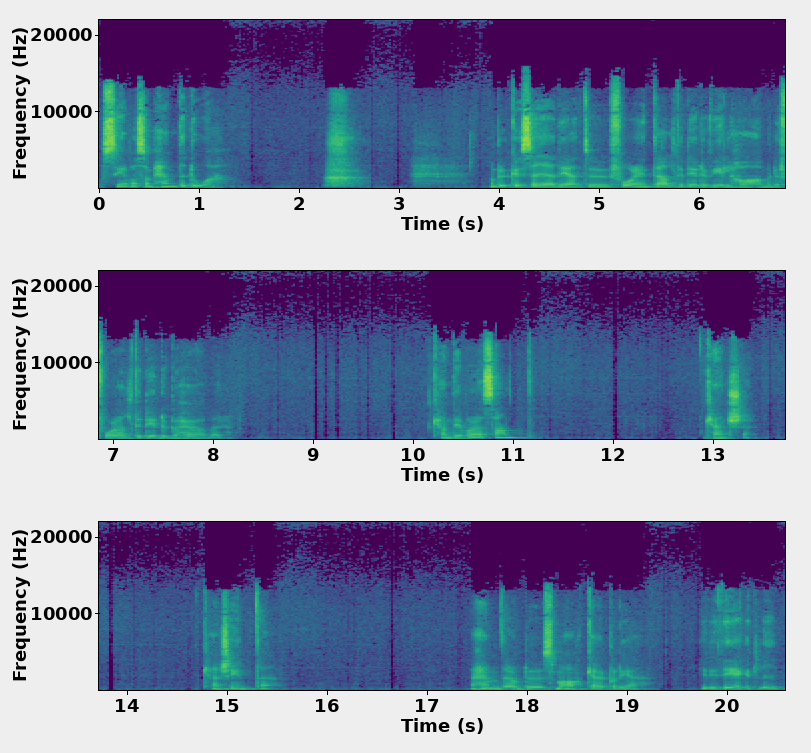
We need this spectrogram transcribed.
Och se vad som händer då. Man brukar säga det att du får inte alltid det du vill ha men du får alltid det du behöver. Kan det vara sant? Kanske. Kanske inte. Vad händer om du smakar på det i ditt eget liv?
